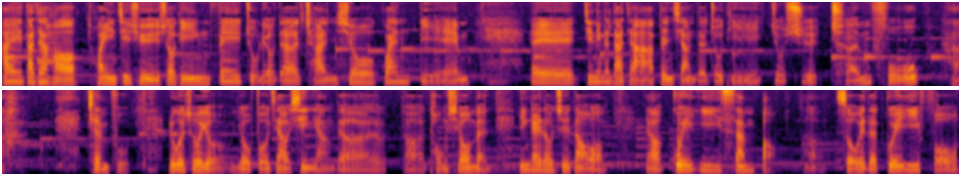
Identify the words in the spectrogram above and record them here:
嗨，大家好，欢迎继续收听非主流的禅修观点。诶，今天跟大家分享的主题就是臣服。哈，臣服。如果说有有佛教信仰的呃同修们，应该都知道哦，要皈依三宝啊。所谓的皈依佛、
